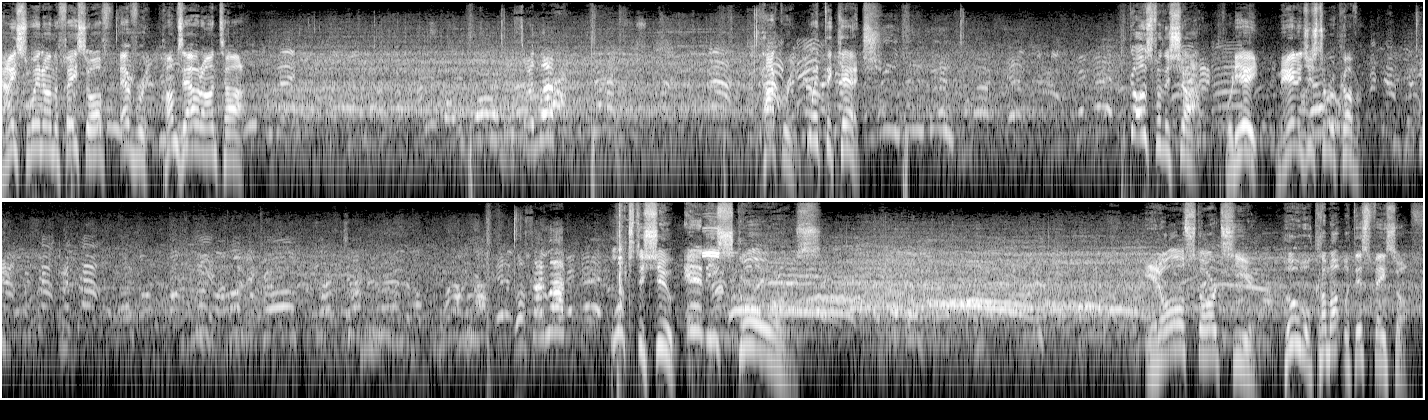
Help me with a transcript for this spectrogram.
Nice win on the faceoff. Everett comes out on top. Ball side left. Cochran with the catch. Goes for the shot. 48 manages to recover. Looks to shoot, and he scores. It all starts here. Who will come up with this faceoff?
